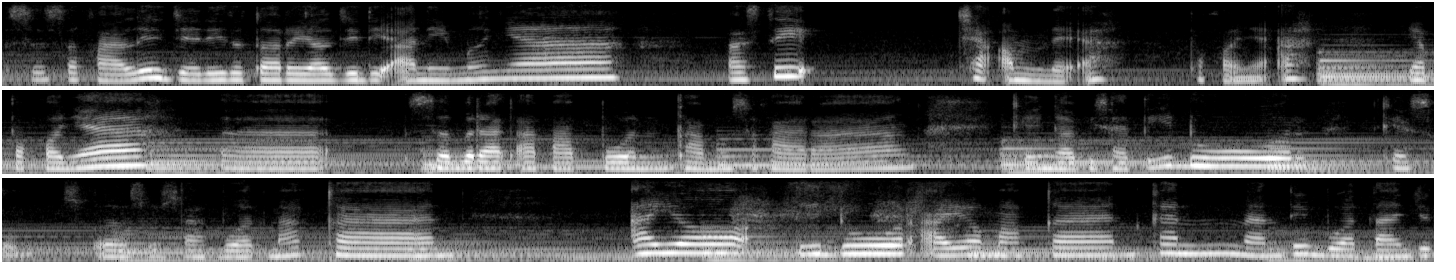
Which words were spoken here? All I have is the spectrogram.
sesekali jadi tutorial jadi animenya. Pasti caem deh ya pokoknya ah ya pokoknya uh, seberat apa pun kamu sekarang kayak nggak bisa tidur kayak su susah buat makan ayo tidur, ayo makan, kan nanti buat lanjut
